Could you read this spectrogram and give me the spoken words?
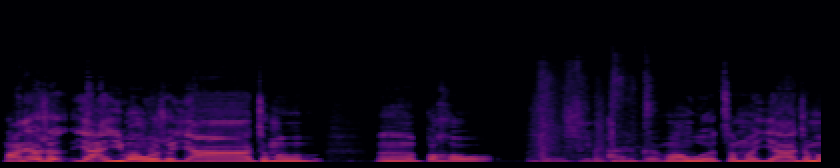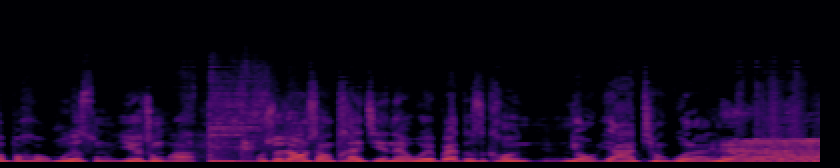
马娘说：“呀，一问我说呀，这么，嗯、不好。”问我怎么牙这么不好，磨损严重啊？我说人生太艰难，我一般都是靠咬牙挺过来的。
